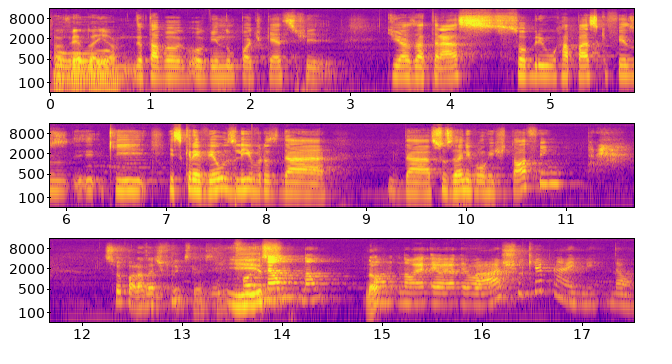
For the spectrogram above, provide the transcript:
Tá O- vendo aí, ó? Eu tava ouvindo um podcast dias atrás sobre o rapaz que fez os, que escreveu os livros da da Suzanne von Richthofen. Isso foi parar na Netflix, né? Foi- Isso. Não, não. Não? Não, não é, eu, eu acho que é Prime. Não.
